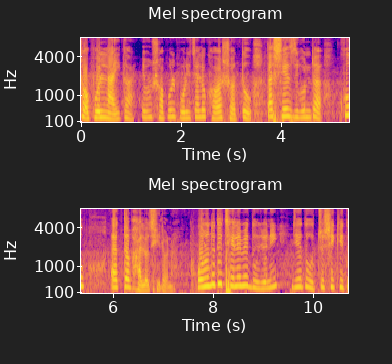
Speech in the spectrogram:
সফল নায়িকা এবং সফল পরিচালক হওয়ার সত্ত্বেও তার শেষ জীবনটা খুব একটা ভালো ছিল না। অরুন্ধতীর ছেলে মেয়ে দুজনই যেহেতু উচ্চশিক্ষিত,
